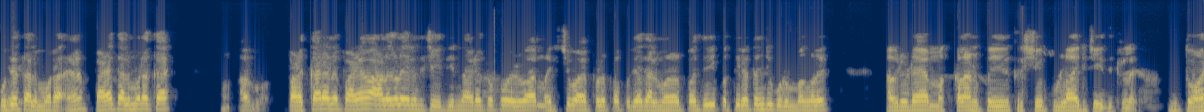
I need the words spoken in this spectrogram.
പുതിയ തലമുറ ഏഹ് പഴയ തലമുറ ഒക്കെ പഴക്കാരാണ് പഴയ ആളുകളായിരുന്നു ഇരുന്ന് ചെയ്തിരുന്നത്. അവരൊക്കെ ഇപ്പൊ ഒഴിവാ മരിച്ചു പോയപ്പോൾ ഇപ്പൊ പുതിയ തലമുറ ഇപ്പൊ പത്തിരുപത്തഞ്ച് കുടുംബങ്ങൾ അവരുടെ മക്കളാണ് ഇപ്പൊ ഈ കൃഷി ഫുള്ളായിട്ട് ചെയ്തിട്ടുള്ളത്. തോന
